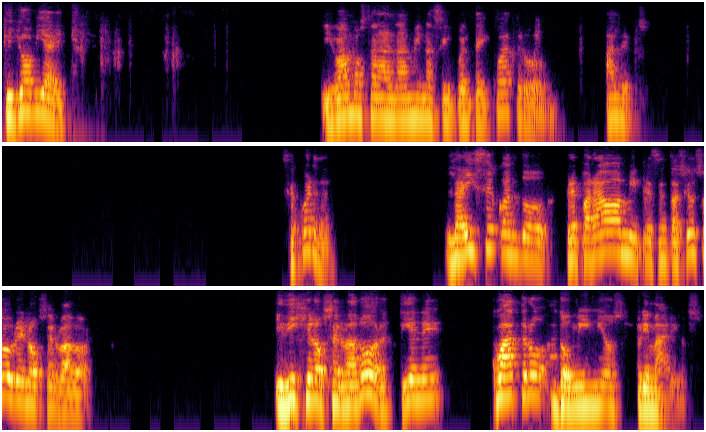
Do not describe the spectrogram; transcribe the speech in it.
que yo había hecho. Y vamos a la lámina 54, Alex. ¿Se acuerdan? La hice cuando preparaba mi presentación sobre el observador. Y dije, el observador tiene cuatro dominios primarios.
